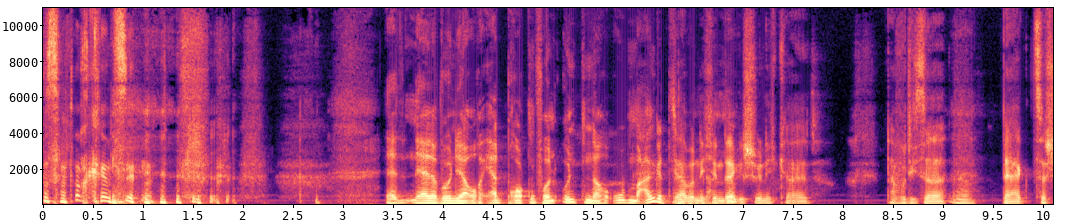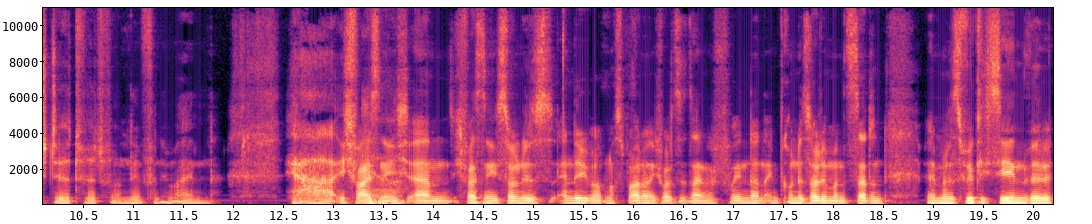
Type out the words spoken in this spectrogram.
Das hat doch keinen Sinn. ja, ja, da wurden ja auch Erdbrocken von unten nach oben angezogen. Ja, aber nicht in der Geschwindigkeit. Da, wo dieser ja. Berg zerstört wird von dem, von dem einen. Ja, ich weiß ja. nicht. Ähm, ich weiß nicht, sollen wir das Ende überhaupt noch spoilern? Ich wollte es sagen, verhindern. Im Grunde sollte man es dann, wenn man das wirklich sehen will,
